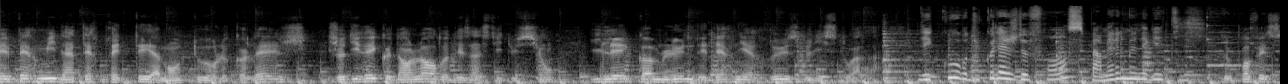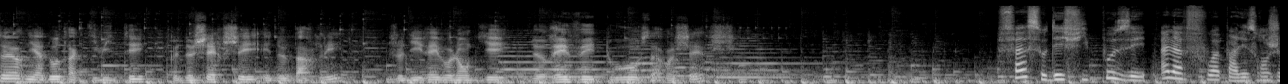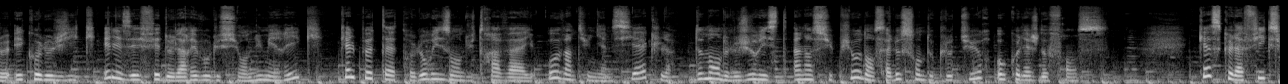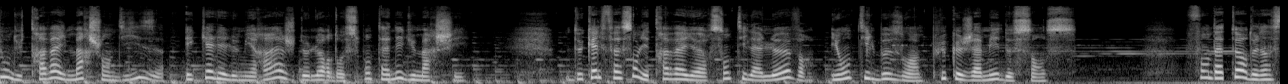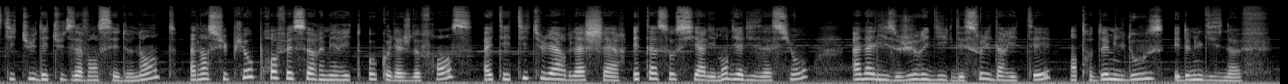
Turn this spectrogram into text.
m'est permis d'interpréter à mon tour le collège, je dirais que dans l'ordre des institutions, il est comme l'une des dernières ruses de l'histoire. Les cours du Collège de France par Meryl Meneghetti. Le professeur n'y a d'autre activité que de chercher et de parler, je dirais volontiers de rêver tout haut sa recherche, Face aux défis posés à la fois par les enjeux écologiques et les effets de la révolution numérique, quel peut être l'horizon du travail au XXIe siècle demande le juriste Alain Supio dans sa leçon de clôture au Collège de France. Qu'est-ce que la fiction du travail marchandise et quel est le mirage de l'ordre spontané du marché? De quelle façon les travailleurs sont-ils à l'œuvre et ont-ils besoin plus que jamais de sens? Fondateur de l'Institut d'études avancées de Nantes, Alain Supio, professeur émérite au Collège de France, a été titulaire de la chaire État social et mondialisation, analyse juridique des solidarités entre 2012 et 2019.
